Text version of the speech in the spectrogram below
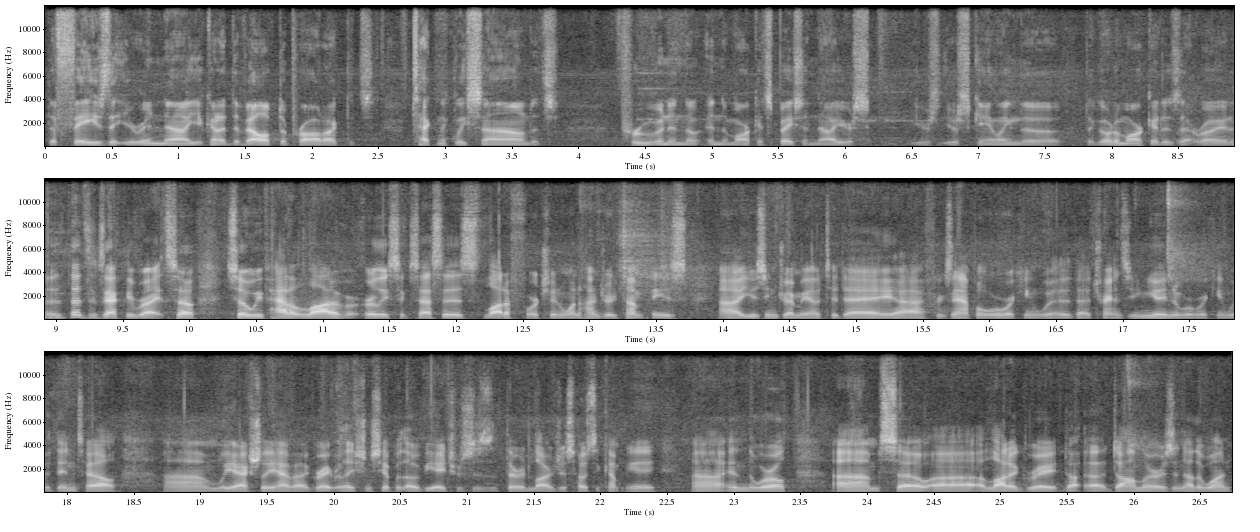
the phase that you're in now? You kind of developed a product, it's technically sound, it's proven in the, in the market space, and now you're you're, you're scaling the, the go-to-market, is that right? That's exactly right. So, so we've had a lot of early successes, a lot of Fortune 100 companies uh, using Dremio today. Uh, for example, we're working with uh, TransUnion, we're working with Intel. Um, we actually have a great relationship with OVH, which is the third largest hosting company uh, in the world. Um, so uh, a lot of great, uh, Daimler is another one.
